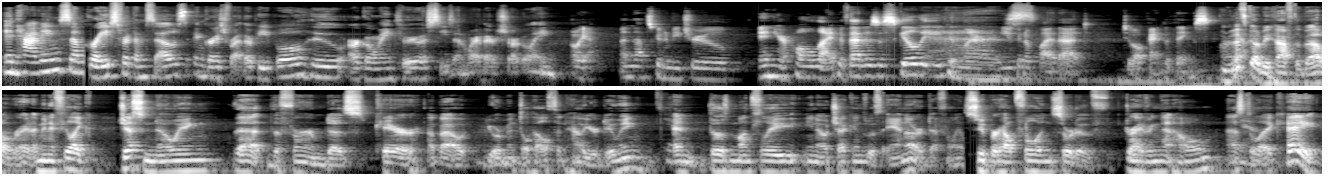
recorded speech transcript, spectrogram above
And having some grace for themselves and grace for other people who are going through a season where they're struggling. Oh yeah, and that's going to be true in your whole life. If that is a skill that you can learn, you can apply that to all kinds of things. I mean, that's got to be half the battle, right? I mean, I feel like just knowing that the firm does care about your mental health and how you're doing, Yeah. and those monthly, you know, check-ins with Anna are definitely super helpful in sort of driving that home as to like, hey,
